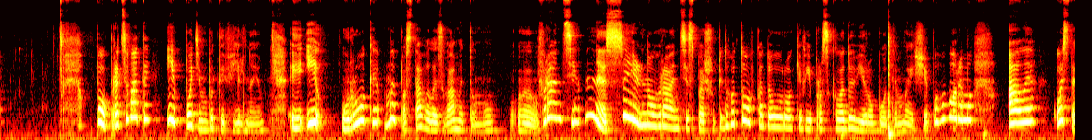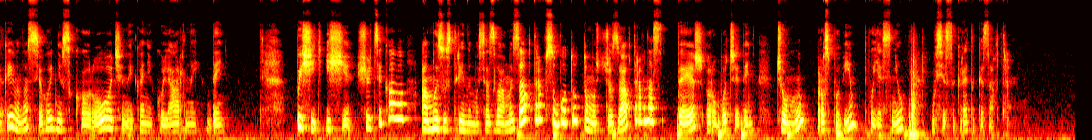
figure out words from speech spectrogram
попрацювати і потім бути вільною. І уроки ми поставили з вами тому е, вранці, не сильно вранці, спершу підготовка до уроків і про складові роботи ми ще поговоримо. Але ось такий у нас сьогодні скорочений канікулярний день. Пишіть іще, що цікаво, а ми зустрінемося з вами завтра в суботу, тому що завтра в нас теж робочий день. Чому розповім, поясню усі секретики завтра.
